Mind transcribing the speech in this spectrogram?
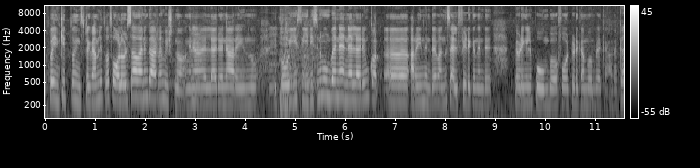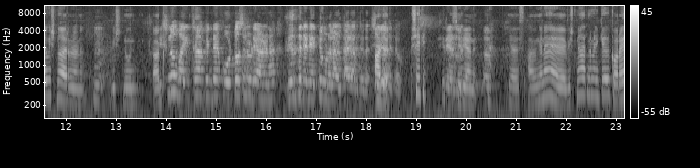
ഇപ്പോൾ എനിക്ക് ഇപ്പോൾ ഇൻസ്റ്റാഗ്രാമിൽ ഇപ്പോൾ ഫോളോവേഴ്സ് ആവാനും കാരണം വിഷ്ണു. അങ്ങനെ എല്ലാവരും എന്നെ അറിയുന്നു. ഇപ്പോൾ ഈ സീരീസിന് മുമ്പ് തന്നെ എന്നെ എല്ലാവരും അറിയുന്നുണ്ട്. വന്ന് സെൽഫി എടുക്കുന്നുണ്ട്. ഇപ്പോൾ എവിടെയെങ്കിലും പോകുമ്പോൾ ഫോട്ടോ എടുക്കാൻ പോകുമ്പോഴൊക്കെ അതൊക്കെ വിഷ്ണു കാരണമാണ് വിഷ്ണു വിഷ്ണു വൈറ്റ് ട്രാമ്പിന്റെ ഫോട്ടോസിലൂടെയാണ് കീർത്തനെ ഏറ്റവും കൂടുതൽ ആൾക്കാർ അറിഞ്ഞത്. ശരി? ശരിയാണ്. യെസ് അങ്ങനെ വിഷ്ണു കാരണം എനിക്ക് കുറേ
